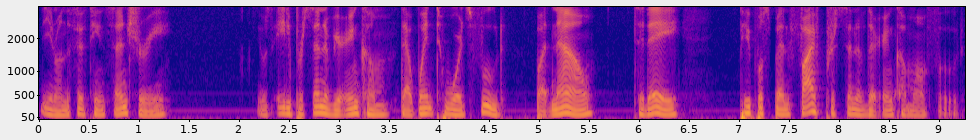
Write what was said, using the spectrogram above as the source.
you know, in the 15th century, it was 80% of your income that went towards food. But now, today, people spend 5% of their income on food,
